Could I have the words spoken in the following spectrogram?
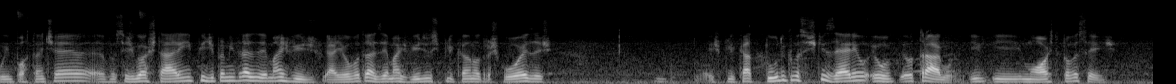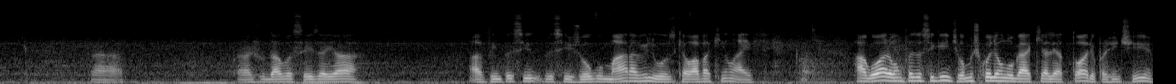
o, importante é, é vocês gostarem e pedir para mim trazer mais vídeos. Aí eu vou trazer mais vídeos explicando outras coisas, explicar tudo que vocês quiserem, eu, eu, trago e, e mostro para vocês. Para ajudar vocês aí a a vir para esse, esse jogo maravilhoso que é o Avakin Life. Agora vamos fazer o seguinte, vamos escolher um lugar aqui aleatório para a gente ir.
